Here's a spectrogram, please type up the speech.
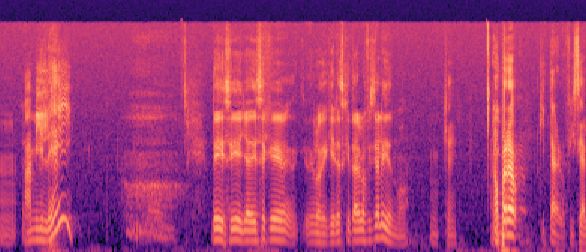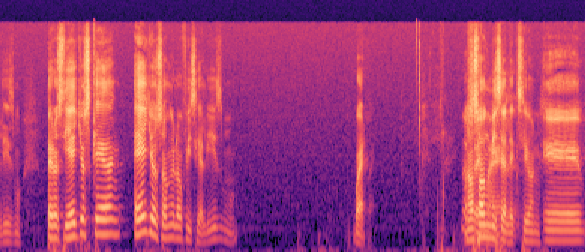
Ah, a mi ley. Di, sí, ella dice que lo que quiere es quitar el oficialismo. Ok. No, pero quitar el oficialismo. Pero si ellos quedan, ellos son el oficialismo. Bueno, no, sé, son mae. mis elecciones. Eh,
